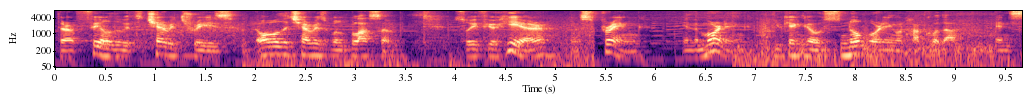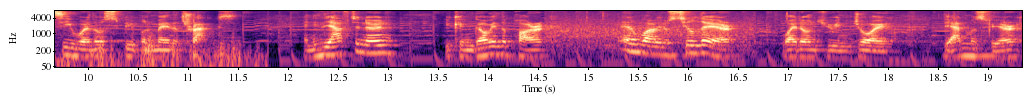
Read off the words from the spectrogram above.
that are filled with cherry trees, all the cherries will blossom. So if you're here in spring, in the morning, you can go snowboarding on Hakkoda and see where those people made the tracks. And in the afternoon, you can go in the park, and while you're still there, why don't you enjoy the atmosphere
